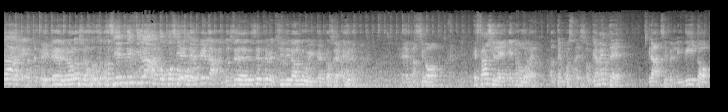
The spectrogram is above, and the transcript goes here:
dato. eh, non lo so. Si è defilato poco si è defilato se- se- ci dirà lui che cos'è. Eh, Massimo, è facile e non lo è al tempo stesso. Ovviamente grazie per l'invito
